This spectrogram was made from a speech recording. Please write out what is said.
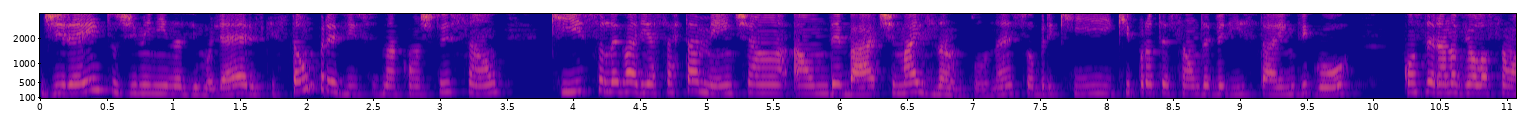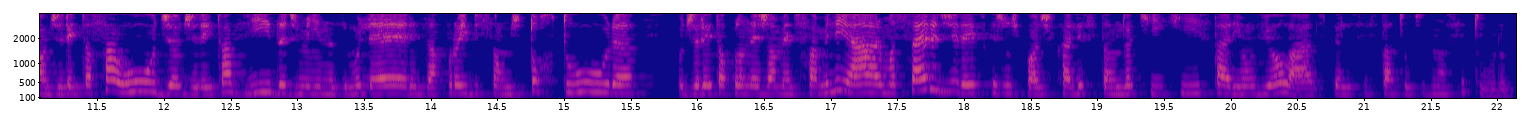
direitos de meninas e mulheres que estão previstos na Constituição, que isso levaria certamente a, a um debate mais amplo né, sobre que, que proteção deveria estar em vigor, considerando a violação ao direito à saúde, ao direito à vida de meninas e mulheres, a proibição de tortura, o direito ao planejamento familiar, uma série de direitos que a gente pode ficar listando aqui que estariam violados pelo Estatuto do Nascituro.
